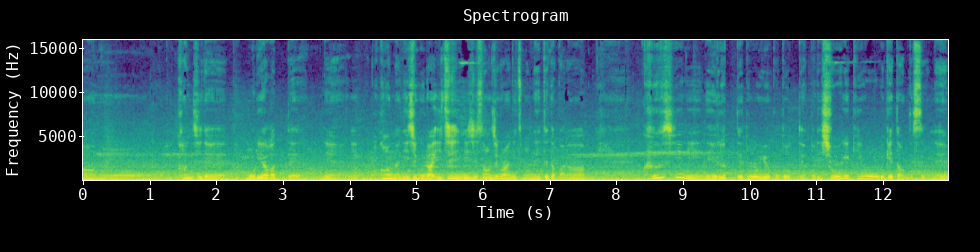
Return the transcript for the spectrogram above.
あの、感じで盛り上がってね分かんない。2時ぐらい1時2時3時ぐらいにいつも寝てたから9時に寝るってどういうことってやっぱり衝撃を受けたんですよね。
